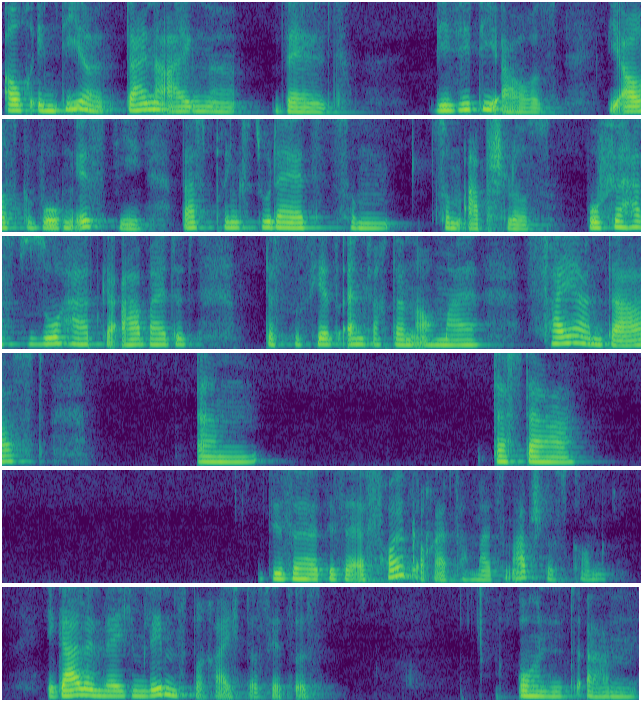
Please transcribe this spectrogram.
auch in dir, deine eigene Welt. Wie sieht die aus? Wie ausgewogen ist die? Was bringst du da jetzt zum, zum Abschluss? Wofür hast du so hart gearbeitet, dass du es jetzt einfach dann auch mal feiern darfst, ähm, dass da dieser, dieser Erfolg auch einfach mal zum Abschluss kommt. Egal in welchem Lebensbereich das jetzt ist. Und ähm,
